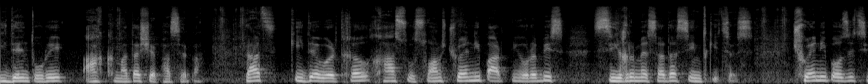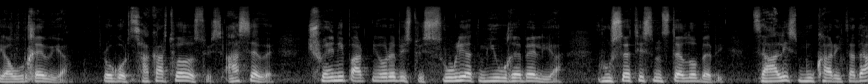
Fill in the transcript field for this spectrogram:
იდენტური აღქმა და შეფასება, რაც კიდევ ერთხელ ხას უსვამს ჩვენი პარტნიორების სიღრმესა და სიმტკიცეს. ჩვენი პოზიცია ურყევია, როგორც საქართველოსთვის, ასევე ჩვენი პარტნიორებისთვის სრულიად მიუღებელია რუსეთის მცდელობები ძალის მუქარითა და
